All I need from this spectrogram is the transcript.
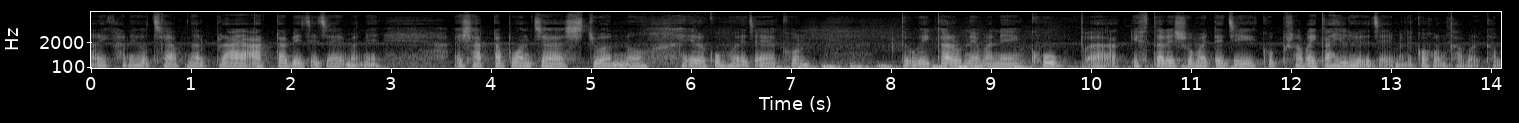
আর এখানে হচ্ছে আপনার প্রায় আটটা বেজে যায় মানে সাতটা পঞ্চাশ, চুয়ান্ন, এরকম হয়ে যায় এখন। তো ওই কারণে মানে খুব ইফতারের সময়টা যে খুব সবাই কাহিল হয়ে যায় মানে কখন খাবার খাব।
